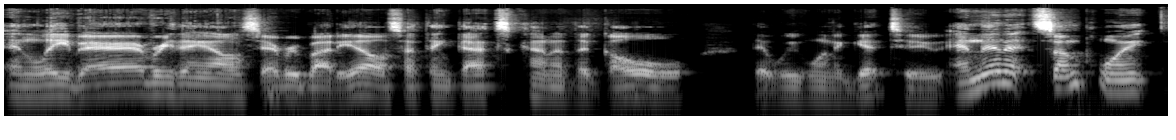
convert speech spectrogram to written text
and leave everything else to everybody else, I think that's kind of the goal that we want to get to, and then at some point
